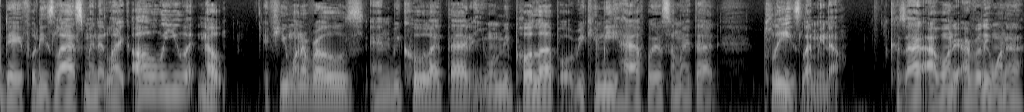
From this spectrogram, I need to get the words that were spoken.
day for these last minute like, oh, where you at? Nope. If you want a rose and we cool like that and you want me pull up or we can meet halfway or something like that, please let me know because I I want I really want to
